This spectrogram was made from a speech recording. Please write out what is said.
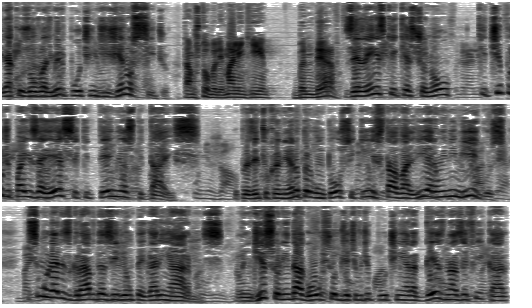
Ele acusou Vladimir Putin de genocídio. Zelensky questionou que tipo de país é esse que teme hospitais. O presidente ucraniano perguntou se quem estava ali eram inimigos e se mulheres grávidas iriam pegar em armas. Além disso, ele indagou se o objetivo de Putin era desnazificar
